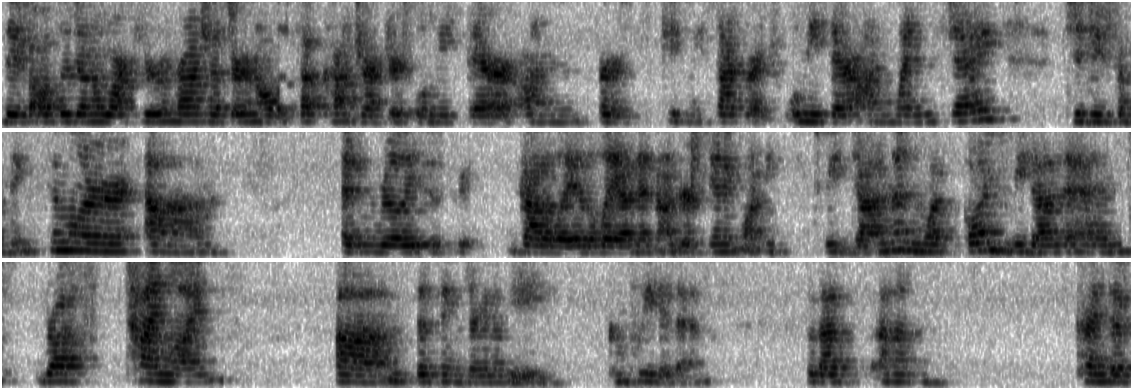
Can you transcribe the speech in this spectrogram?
they've also done a walkthrough in Rochester and all the subcontractors will meet there on, or excuse me, Stockbridge will meet there on Wednesday to do something similar. Um, and really just got a lay of the land and understanding what needs to be done and what's going to be done and rough timelines, um, that things are gonna be completed in. So that's, um, kind of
